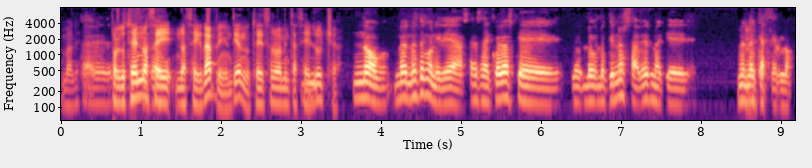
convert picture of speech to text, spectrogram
Vale. ¿sabes? Porque ustedes no hacéis, no hacéis grappling, entiendo. Ustedes solamente hacéis Mm. lucha. No, no, no tengo ni idea, ¿sabes? Hay cosas que lo, que no sabes no hay que, no, no hay que hacerlo.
